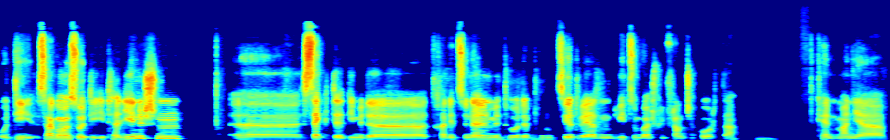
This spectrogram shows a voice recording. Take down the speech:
Und die, sagen wir mal so, die italienischen äh, Sekte, die mit der traditionellen Methode produziert werden, wie zum Beispiel Franciacorta, mhm. kennt man ja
